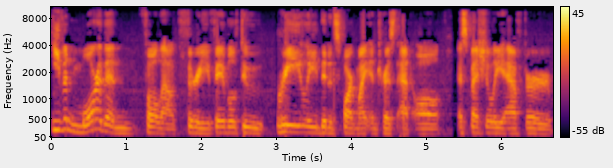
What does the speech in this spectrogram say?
even more than Fallout 3, Fable 2 really didn't spark my interest at all, especially after,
